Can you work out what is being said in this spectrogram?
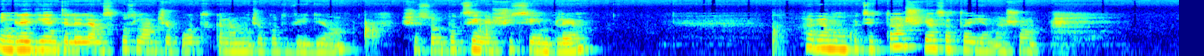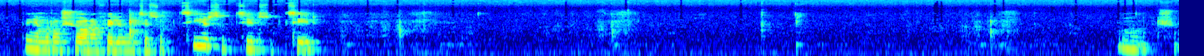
Ingredientele le-am spus la început, când am început video, și sunt puține și simple. Aveam un cuțitaș, ia să tăiem așa. Tăiem roșioara feliuțe subțiri, subțiri, subțiri. Așa.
